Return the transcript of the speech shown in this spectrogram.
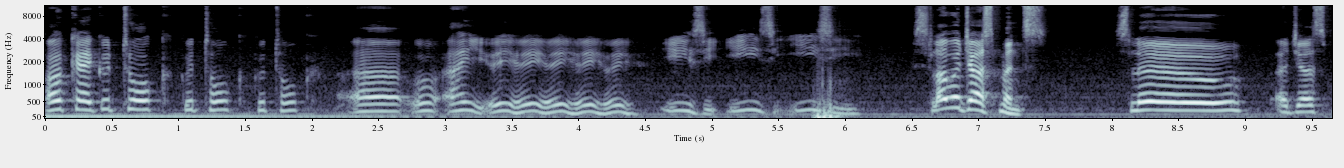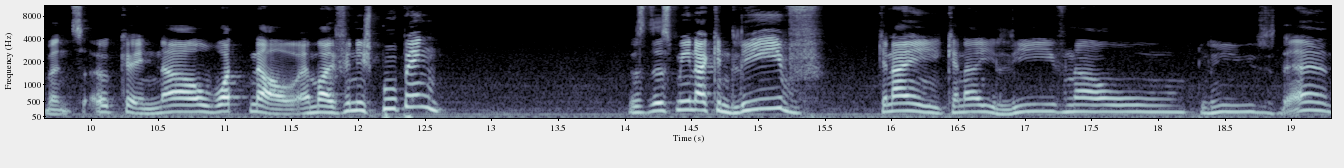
Okay, good talk, good talk, good talk. Uh, oh, hey, hey, hey, hey, hey, hey. Easy, easy, easy. Slow adjustments. Slow adjustments. Okay, now what now? Am I finished pooping? Does this mean I can leave? Can I can I leave now? Please. That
